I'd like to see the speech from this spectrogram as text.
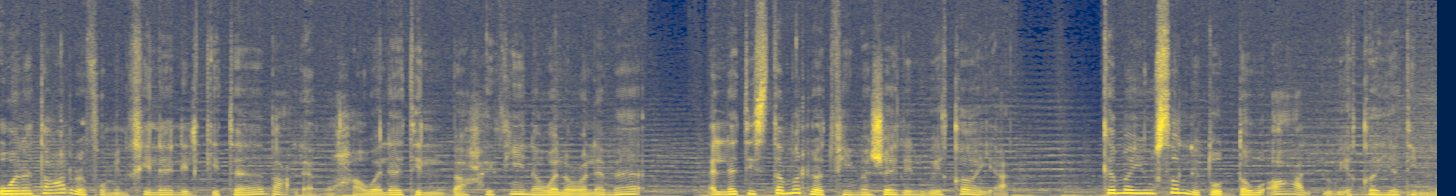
ونتعرف من خلال الكتاب على محاولات الباحثين والعلماء التي استمرت في مجال الوقاية. كما يسلط الضوء على الوقاية من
